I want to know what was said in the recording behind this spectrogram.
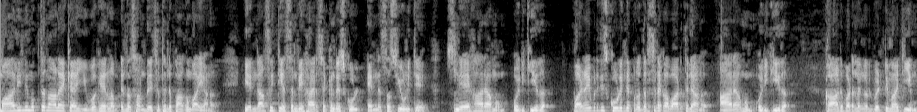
മാലിന്യമുക്ത നാളേക്കായി യുവകേരളം എന്ന സന്ദേശത്തിന്റെ ഭാഗമായാണ് N R city S N V higher secondary school N S S unit സ്നേഹാരാമം ഒരുക്കിയത്. പഴയപിടുതി സ്കൂളിന്റെ പ്രദർശന കവാടത്തിലാണ് ആരാമം ഒരുക്കിയത്. കാടുപടലങ്ങൾ വെട്ടിമാറ്റിയും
